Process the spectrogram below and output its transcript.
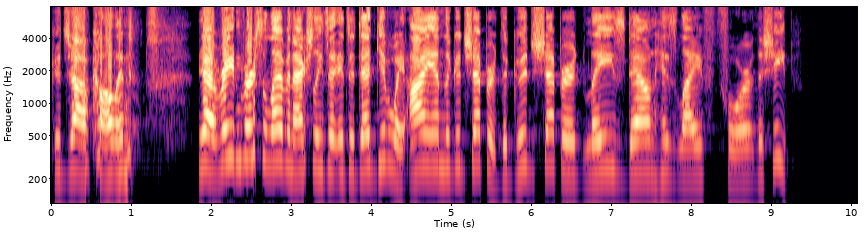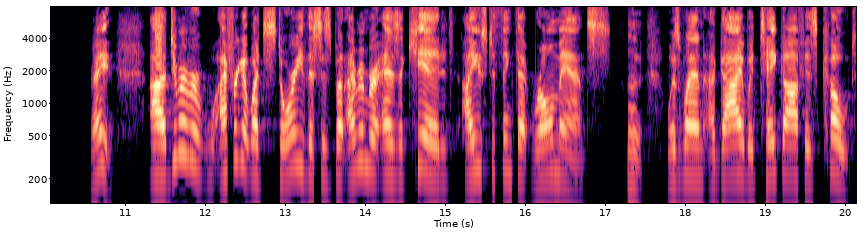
Good job, Colin. Yeah, right in verse 11, actually, it's a, it's a dead giveaway. I am the good shepherd. The good shepherd lays down his life for the sheep. Right? Uh, do you remember? I forget what story this is, but I remember as a kid, I used to think that romance was when a guy would take off his coat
